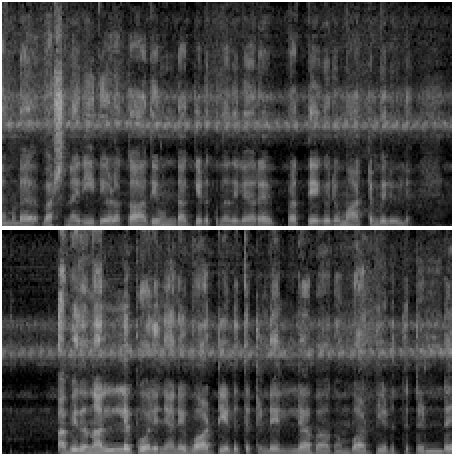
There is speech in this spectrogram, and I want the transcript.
നമ്മുടെ ഭക്ഷണ രീതികളൊക്കെ ആദ്യം ഉണ്ടാക്കിയെടുക്കുന്നതിലേറെ പ്രത്യേക ഒരു മാറ്റം വരില്ലേ? അപ്പോൾ ഇത് നല്ല പോലെ ഞാൻ വാട്ടിയെടുത്തിട്ടുണ്ട്. എല്ലാ ഭാഗവും വാട്ടിയെടുത്തിട്ടുണ്ട്.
